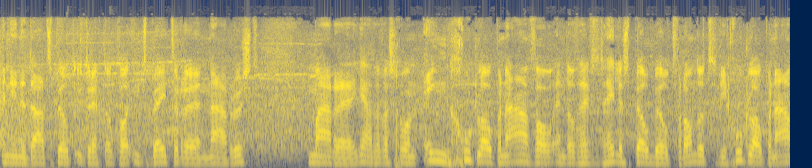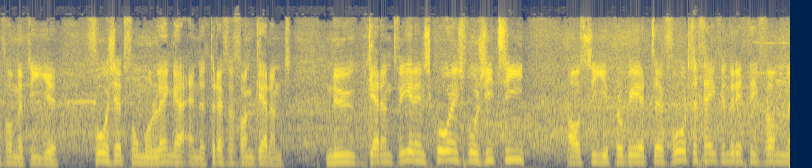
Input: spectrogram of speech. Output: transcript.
En inderdaad speelt Utrecht ook wel iets beter uh, na rust. Maar uh, ja, er was gewoon één goedlopende aanval. En dat heeft het hele spelbeeld veranderd. Die goedlopende aanval met die uh, voorzet van Molenga en de treffer van Gerrand. Nu Gerrand weer in scoringspositie. Als hij probeert voor te geven in de richting van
